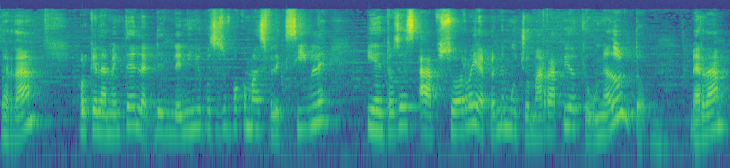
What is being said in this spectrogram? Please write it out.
¿verdad? Porque la mente del, niño pues es un poco más flexible y entonces absorbe y aprende mucho más rápido que un adulto, ¿verdad?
